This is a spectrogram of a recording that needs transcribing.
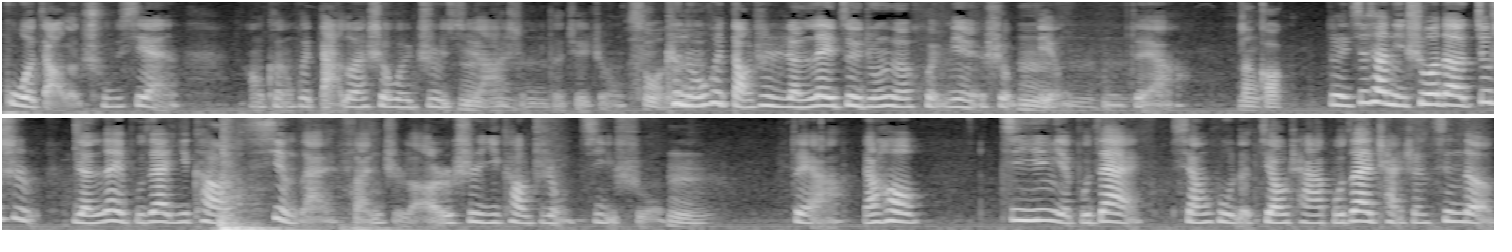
过早的出现，然后可能会打乱社会秩序啊什么的这种，可能会导致人类最终的毁灭也说不定。嗯，对啊。能够。对，就像你说的，就是人类不再依靠性来繁殖了，而是依靠这种技术。嗯，对啊。然后基因也不再相互的交叉，不再产生新的。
